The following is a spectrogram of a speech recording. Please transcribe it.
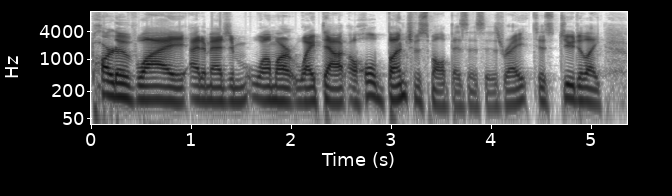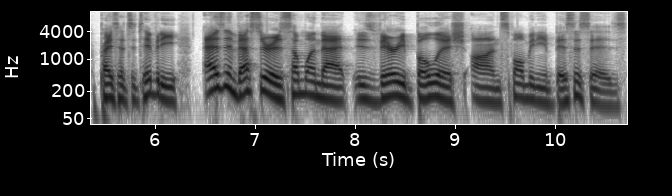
part of why i'd imagine walmart wiped out a whole bunch of small businesses right just due to like price sensitivity as an investor as someone that is very bullish on small medium businesses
